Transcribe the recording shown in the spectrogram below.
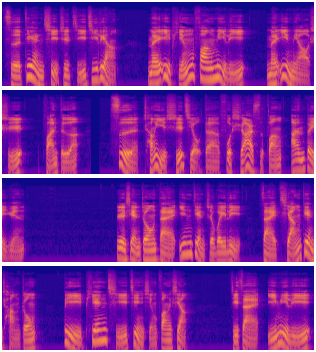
此电气之极机量。每一平方密厘，每一秒时，凡得四乘以十九的负十二次方安倍云。日线中带阴电之威力，在强电场中必偏其进行方向，即在一密厘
